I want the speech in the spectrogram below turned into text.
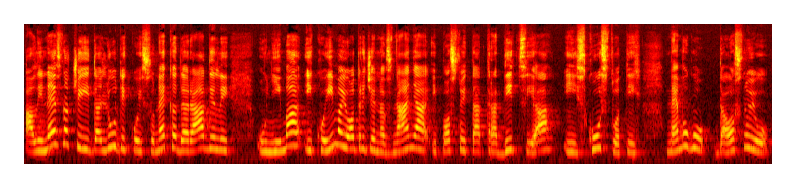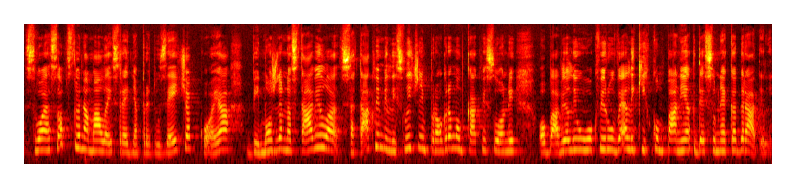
ali ne znači i da ljudi koji su nekada radili u njima i koji imaju određena znanja i postoji ta tradicija i iskustvo tih, ne mogu da osnuju svoja sobstvena mala i srednja preduzeća koja bi možda nastavila sa takvim ili sličnim programom kakvi su oni obavljali u okviru velikih kompanija gde su nekad radili.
